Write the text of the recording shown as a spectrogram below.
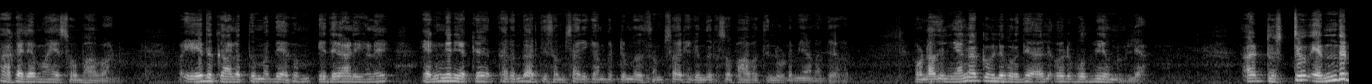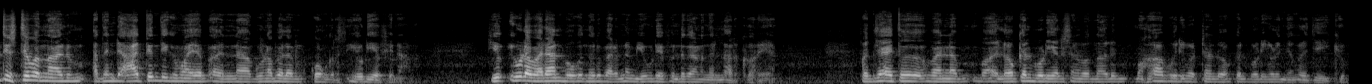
സഹജമായ സ്വഭാവമാണ്. ഏത് കാലത്തും അദ്ദേഹം എതിരാളികളെ എങ്ങനെയൊക്കെ തരം താഴ്ത്തി സംസാരിക്കാൻ പറ്റും അത് സംസാരിക്കുന്ന ഒരു സ്വഭാവത്തിന്റെ ഉടമയാണ് അദ്ദേഹം. അതുകൊണ്ട് അതിൽ ഞങ്ങൾക്ക് വലിയ പ്രതി ഒരു പുതുമയൊന്നുമില്ല ആ ട്വിസ്റ്റ് എന്ത് ട്വിസ്റ്റ് വന്നാലും അതിന്റെ ആത്യന്തികമായ പിന്നെ ഗുണബലം കോൺഗ്രസ് യു ഡി എഫിനാണ് ഇവിടെ വരാൻ പോകുന്ന ഒരു ഭരണം യു ഡി എഫിന്റെതാണെന്ന് എല്ലാവർക്കും അറിയാം. പഞ്ചായത്ത് പിന്നെ ലോക്കൽ ബോഡി ഇലക്ഷൻ വന്നാലും മഹാഭൂരിപക്ഷം ലോക്കൽ ബോഡികളും ഞങ്ങൾ ജയിക്കും.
